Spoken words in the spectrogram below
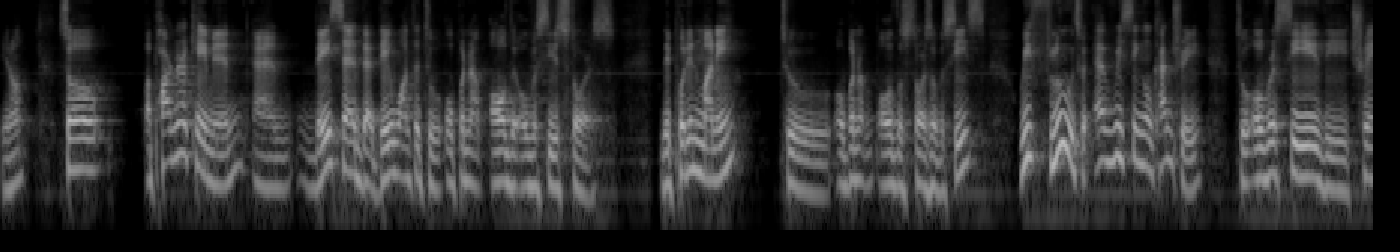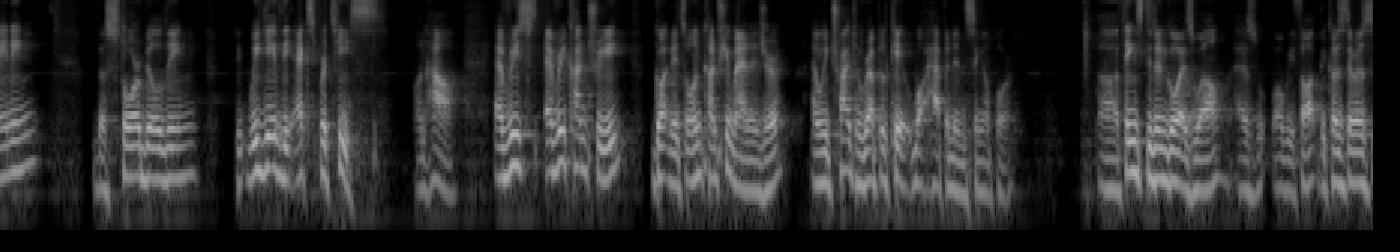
you know. So a partner came in and they said that they wanted to open up all the overseas stores. They put in money to open up all the stores overseas. We flew to every single country to oversee the training, the store building. We gave the expertise on how. Every, every country got its own country manager, and we tried to replicate what happened in Singapore. Uh, things didn't go as well as what we thought because there was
